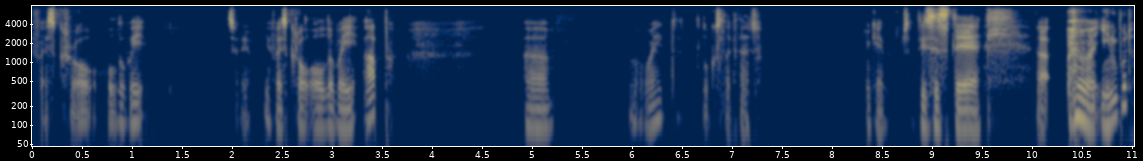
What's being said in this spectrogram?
If I scroll all the way, sorry, if I scroll all the way up, uh, oh, wait, it looks like that. Okay, so this is the uh, input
